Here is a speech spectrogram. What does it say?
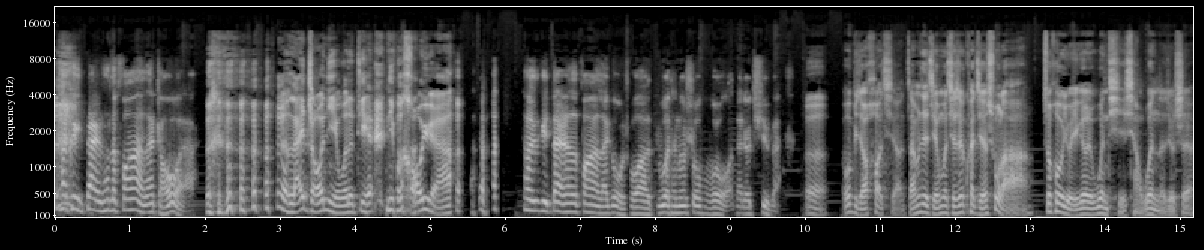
他可以带着他的方案来找我呀，来找你，我的天，你们好远啊！他可以带着他的方案来跟我说，如果他能说服我，那就去呗。嗯，我比较好奇啊，咱们这节目其实快结束了啊，最后有一个问题想问的就是，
